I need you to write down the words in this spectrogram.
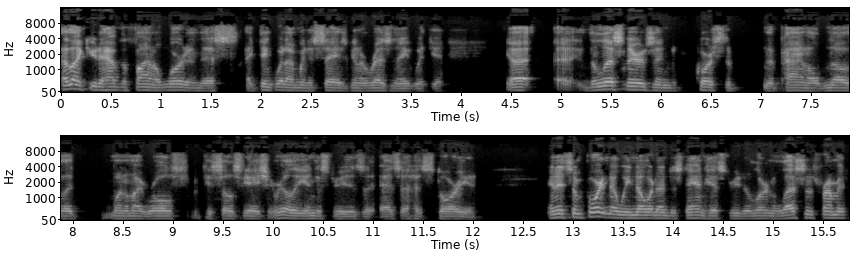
I'd like you to have the final word in this. I think what I'm going to say is going to resonate with you. Uh, uh, the listeners and of course the, the panel know that one of my roles with the association, really industry, is a, as a historian. And it's important that we know and understand history to learn the lessons from it.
